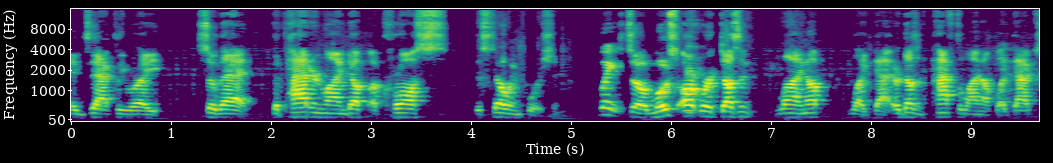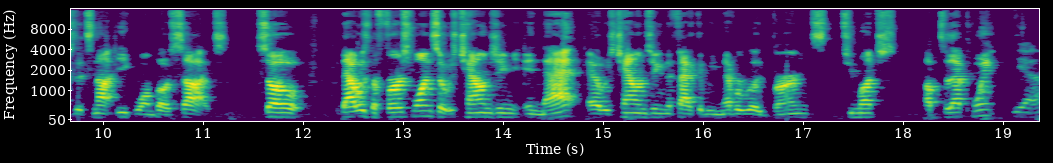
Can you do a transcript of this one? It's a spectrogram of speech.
exactly right so that the pattern lined up across the sewing portion. Wait, So most artwork doesn't line up like that, or doesn't have to line up like that because it's not equal on both sides. So that was the first one. So it was challenging in that. It was challenging the fact that we never really burned too much up to that point. yeah,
